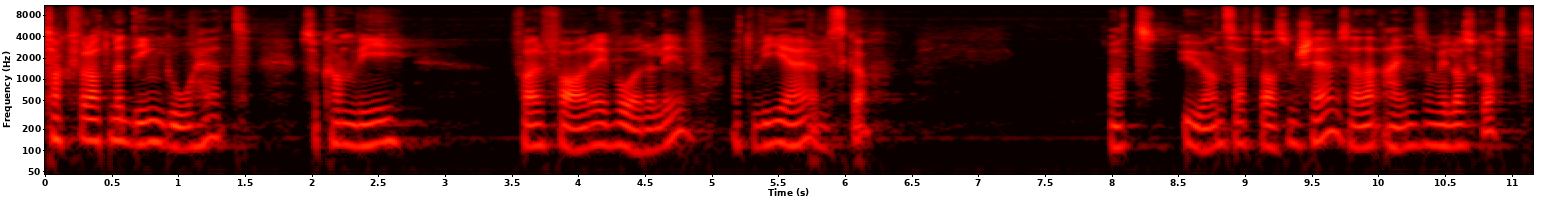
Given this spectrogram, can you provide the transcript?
Takk for at med din godhet så kan vi få erfare i våre liv at vi er elska. Og at uansett hva som skjer, så er det én som vil oss godt.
